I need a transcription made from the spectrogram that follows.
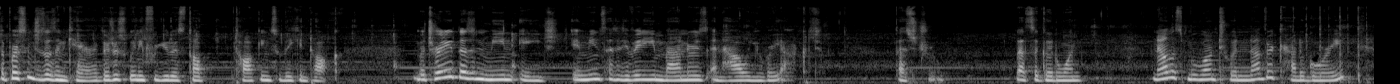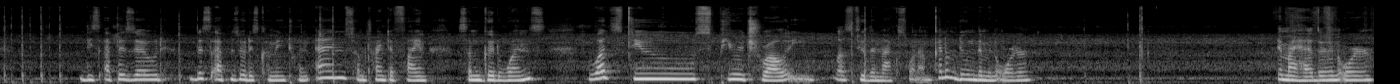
The person just doesn't care. They're just waiting for you to stop talking so they can talk. Maturity doesn't mean age, it means sensitivity, manners, and how you react. That's true. That's a good one. Now let's move on to another category. This episode this episode is coming to an end, so I'm trying to find some good ones. Let's do spirituality. Let's do the next one. I'm kind of doing them in order. In my head, they're in order.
